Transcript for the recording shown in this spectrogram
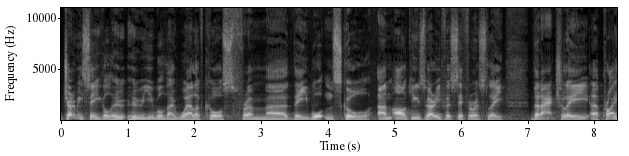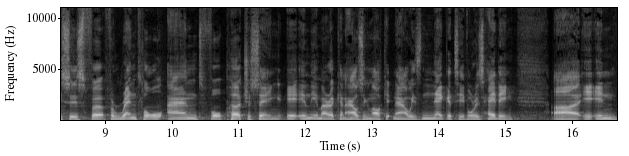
Jeremy Siegel, who, who, you will know well, of course, from uh, the Wharton School, um, argues very vociferously that actually uh, prices for, for rental and for purchasing in the American housing market now is negative or is heading uh, in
